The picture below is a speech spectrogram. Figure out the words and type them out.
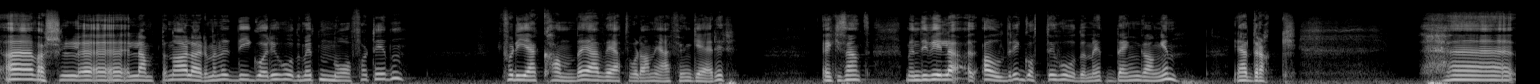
uh, varsellampene og alarmene de går i hodet mitt nå for tiden. Fordi jeg kan det, jeg vet hvordan jeg fungerer. Ikke sant? Men de ville aldri gått i hodet mitt den gangen jeg drakk. Uh,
